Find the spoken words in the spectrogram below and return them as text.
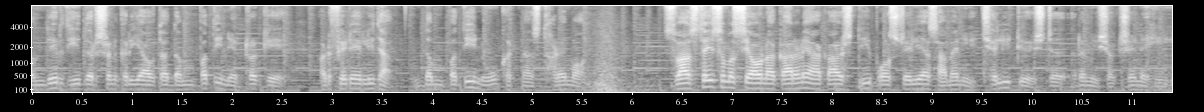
મંદિરથી દર્શન કરી આવતા દંપતીને ટ્રકે અડફેટે લીધા. દંપતીનું ઘટના સ્થળે મોત. સ્વાસ્થ્ય સમસ્યાઓના કારણે આકાશદીપ ઓસ્ટ્રેલિયા સામેની છેલ્લી ટેસ્ટ રમી શકશે નહીં.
